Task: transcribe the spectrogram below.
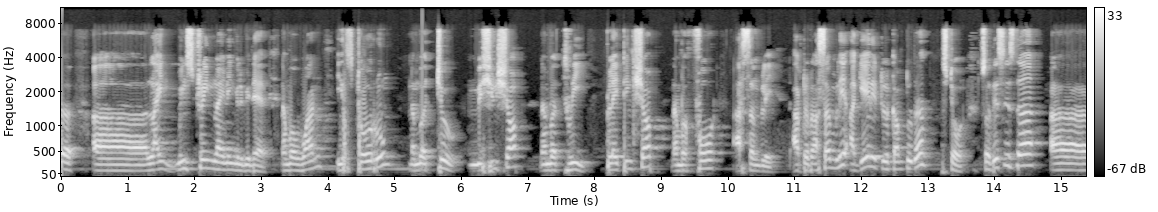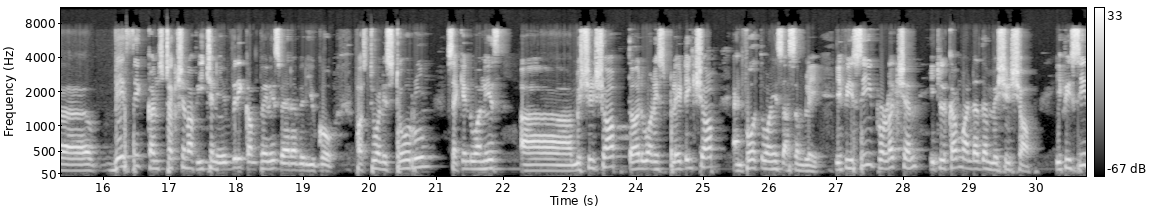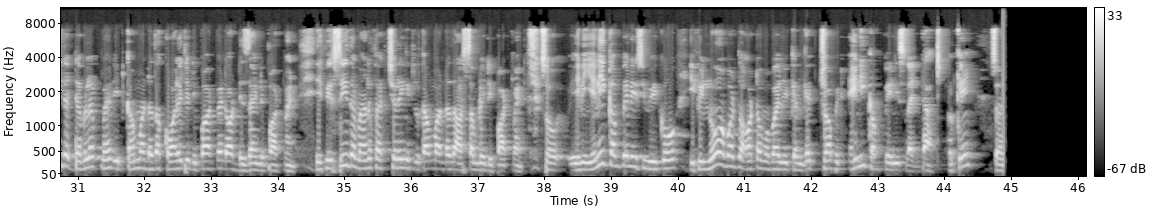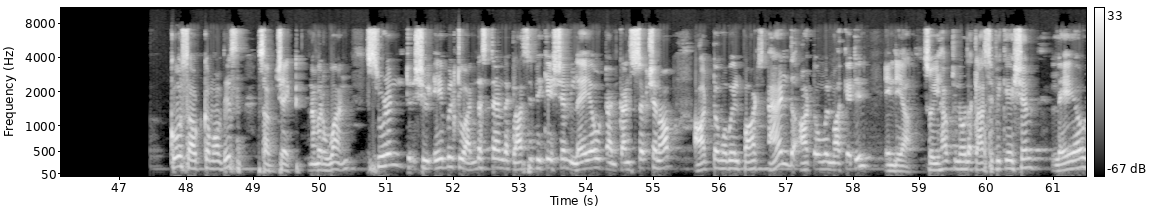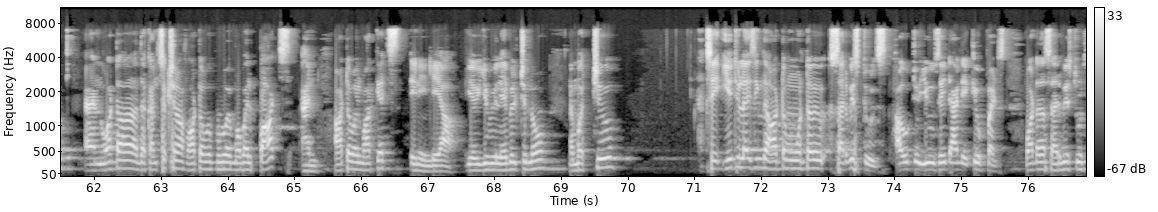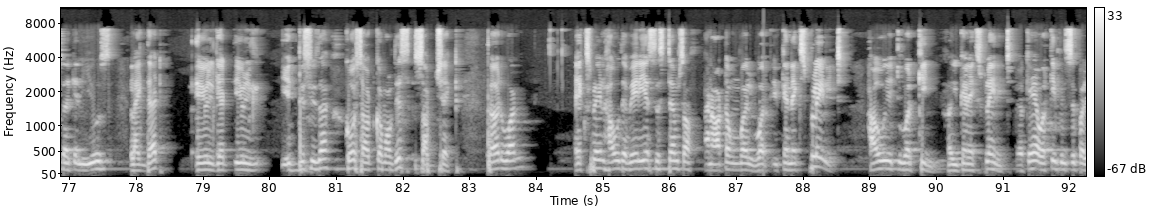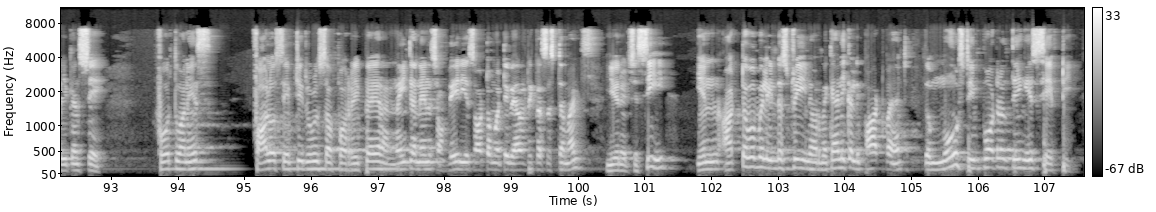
uh, line means streamlining will be there. Number one is storeroom number two machine shop number three plating shop number four assembly after assembly again it will come to the store. So this is the uh, basic construction of each and every companies wherever you go. First one is storeroom second one is uh, machine shop third one is plating shop and fourth one is assembly. If you see production it will come under the machine shop if you see the development, it come under the quality department or design department. If you see the manufacturing, it will come under the assembly department. So in any companies if you go, if you know about the automobile, you can get job at any companies like that. Okay. Course outcome of this subject. Number one student should able to understand the classification layout and construction of automobile parts and the automobile market in india. So you have to know the classification layout and what are the construction of automobile parts and automobile markets in india. You, you will able to know. Number two say utilizing the automotive service tools how to use it and equipments. What are the service tools I can use like that you will get you will this is the course outcome of this subject. Third one explain how the various systems of an automobile work. You can explain it. How it working. How you can explain it. Okay working principle you can say. Fourth one is follow safety rules of for repair and maintenance of various automotive electrical system and units. See in automobile industry in our mechanical department the most important thing is safety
